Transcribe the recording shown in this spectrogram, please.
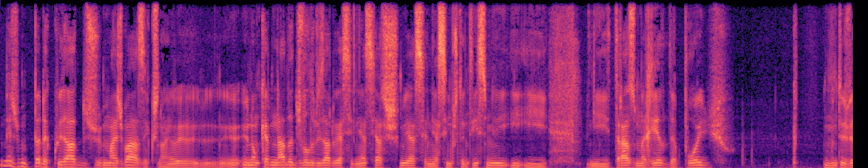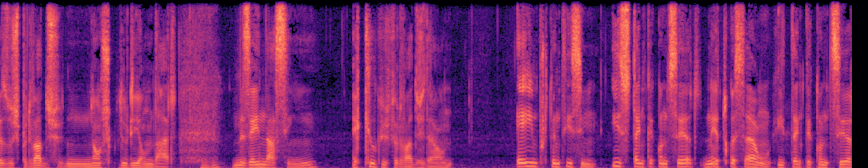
mesmo para cuidados mais básicos. Não é? eu, eu, não quero nada desvalorizar o SNS, acho o SNS importantíssimo e, e, e, traz uma rede de apoio que muitas vezes os privados não escolheriam dar. Uhum. Mas ainda assim, aquilo que os privados dão é importantíssimo. Isso tem que acontecer na educação e tem que acontecer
